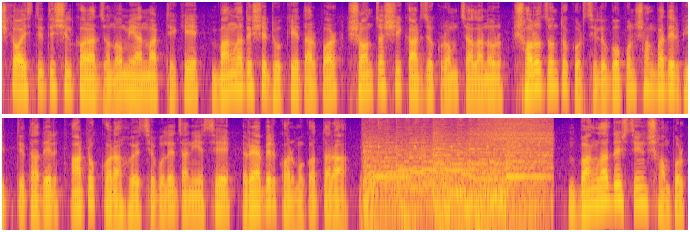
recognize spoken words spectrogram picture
বাংলাদেশকে অস্থিতিশীল করার জন্য মিয়ানমার থেকে বাংলাদেশে ঢুকে তারপর সন্ত্রাসী কার্যক্রম চালানোর ষড়যন্ত্র করছিল। গোপন সংবাদের ভিত্তিতে তাদের আটক করা হয়েছে বলে জানিয়েছে র্যাবের কর্মকর্তারা। বাংলাদেশ, চীন সম্পর্ক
